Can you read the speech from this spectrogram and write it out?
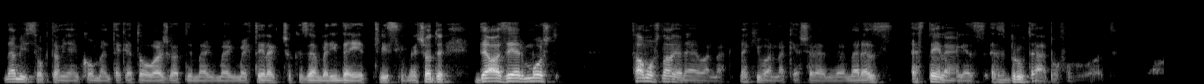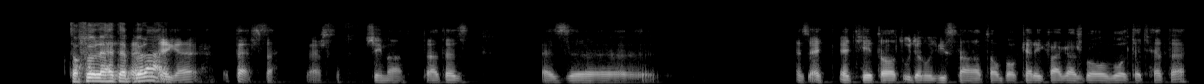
nem is szoktam ilyen kommenteket olvasgatni, meg, meg, meg tényleg csak az ember idejét viszi, meg stb. De azért most Szóval most nagyon el vannak, neki vannak keseredve, mert ez, ez tényleg, ez, ez brutál pofon volt. Szóval föl lehet ebből állni? Igen, persze, persze, simán. Tehát ez, ez, ez egy, egy hét alatt ugyanúgy visszaállt abba a kerékvágásba, ahol volt egy hete,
